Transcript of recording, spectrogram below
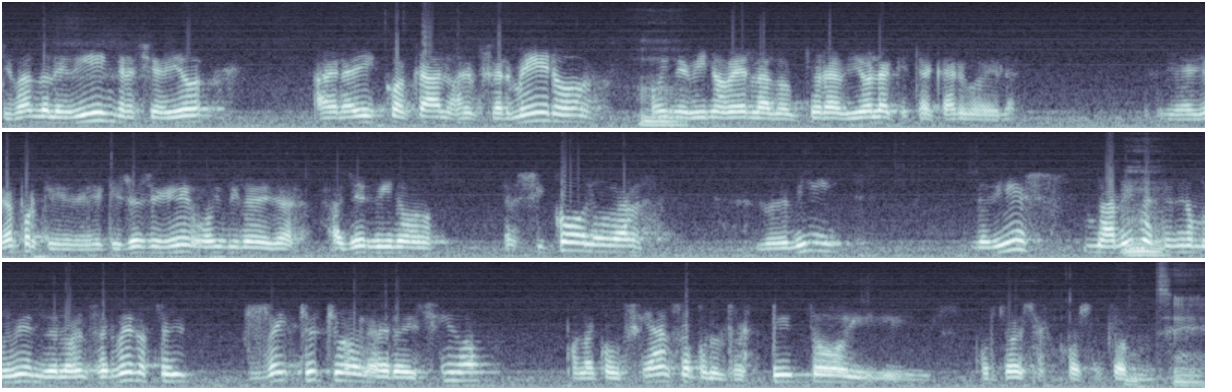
llevándole bien, gracias a Dios. Agradezco acá a los enfermeros. Mm. Hoy me vino a ver la doctora Viola, que está a cargo de la de allá, porque desde que yo llegué, hoy vino ella. Ayer vino la psicóloga, lo de mí, de 10. A mí me Mm. atendieron muy bien. De los enfermeros estoy re chocho agradecido por la confianza, por el respeto y por todas esas cosas todo- sí,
